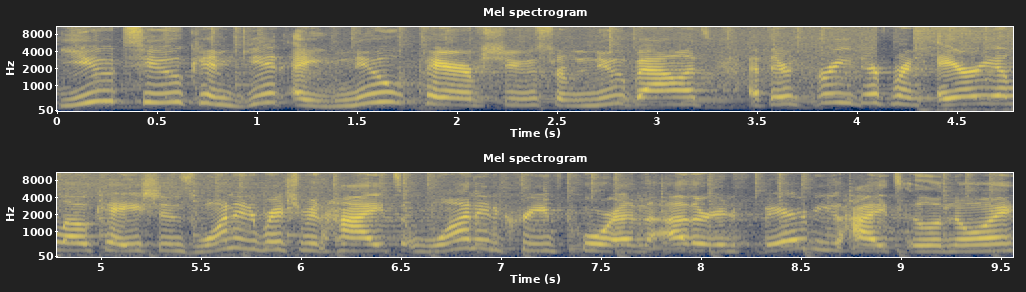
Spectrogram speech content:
you too can get a new pair of shoes from New Balance at their three different area locations, one in Richmond Heights, one in Creve Coeur, and the other in Fairview Heights, Illinois.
